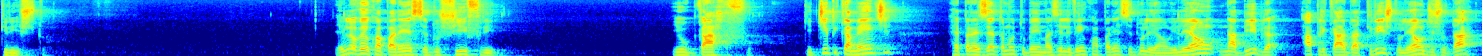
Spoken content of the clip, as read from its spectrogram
Cristo. Ele não veio com a aparência do chifre e o garfo, que tipicamente representa muito bem, mas ele vem com a aparência do leão. E leão, na Bíblia, aplicado a Cristo, leão de Judá,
